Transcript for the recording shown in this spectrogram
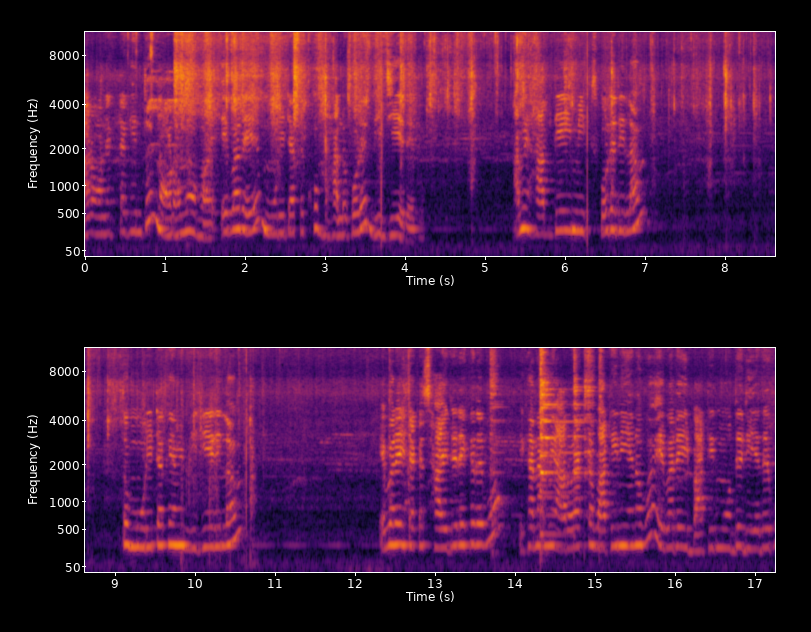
আর অনেকটা কিন্তু নরমও হয়। এবারে মুড়িটাকে খুব ভালো করে ভিজিয়ে দেব। আমি হাত দিয়েই মিক্স করে দিলাম। তো মুড়িটাকে আমি ভিজিয়ে দিলাম। এবারে এইটাকে সাইডে রেখে দেব। এখানে আমি আরও একটা বাটি নিয়ে নেব। এবারে এই বাটির মধ্যে দিয়ে দেব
